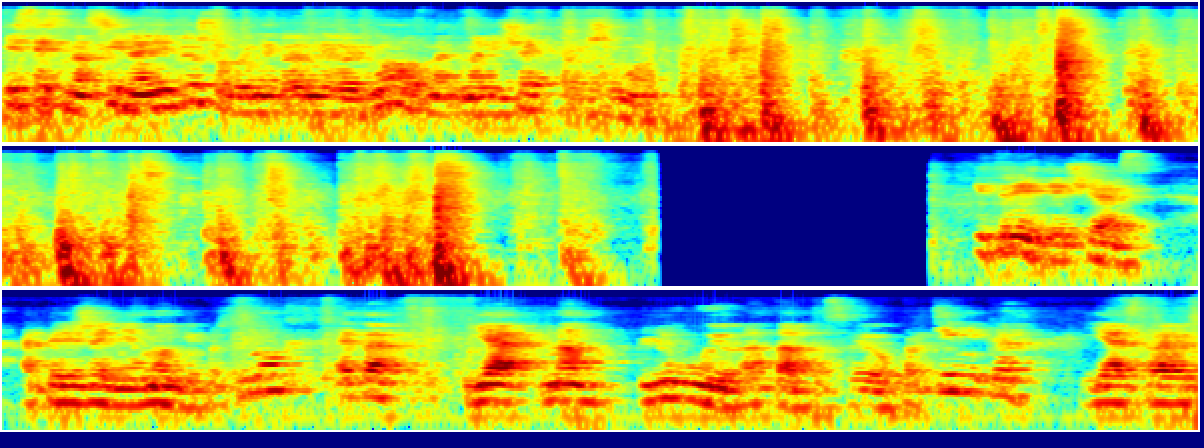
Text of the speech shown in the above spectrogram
Естественно, сильно бью, чтобы не травмировать, но вот намечать хорошо можно. И третья часть опережения ноги против ног, это я на любую атаку своего противника, я стараюсь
